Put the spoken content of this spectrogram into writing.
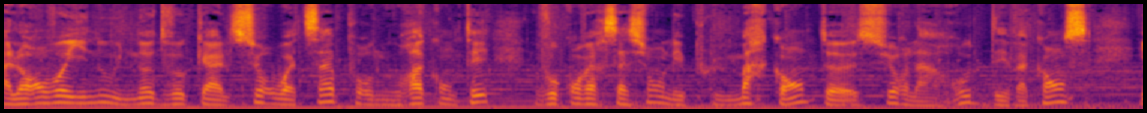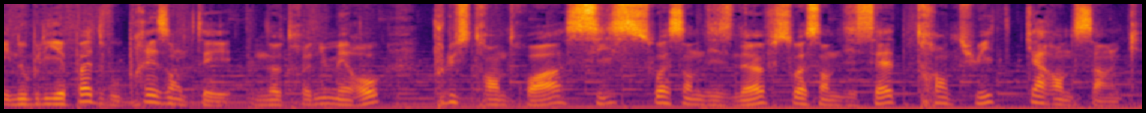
Alors envoyez-nous une note vocale sur WhatsApp pour nous raconter vos conversations les plus marquantes sur la route des vacances et n'oubliez pas de vous présenter notre numéro plus 33 6 79 77 38 45.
